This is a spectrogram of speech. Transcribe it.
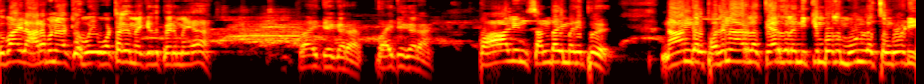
துபாயில அரபு நாட்டுல போய் ஒட்டகம் மேய்க்கிறது பெருமையா? வாய்த்தேக்காரா வாய்த்தேக்காரா பாலின் சந்தை மதிப்பு. நாங்கள் பதினாறுல தேர்தல நிக்கும் போது மூணு லட்சம் கோடி.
